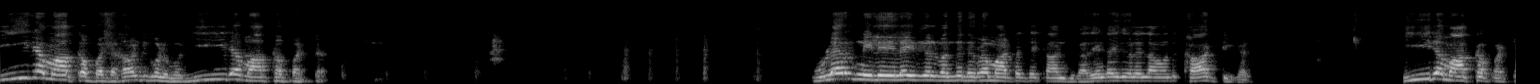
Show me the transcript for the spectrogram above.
ஈரமாக்கப்பட்ட கவனித்துக் கொள்ளுங்கள் ஈரமாக்கப்பட்ட. உலர் நிலையில இதுகள் வந்து நிறமாற்றத்தை காண்பிக்காது ஏன்டா இதுகள் எல்லாம் வந்து காட்டிகள்? ஈரமாக்கப்பட்ட.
